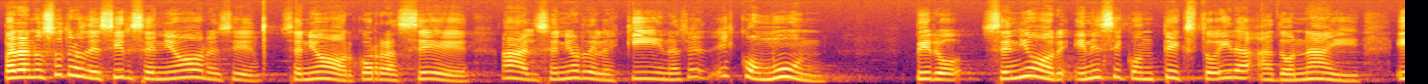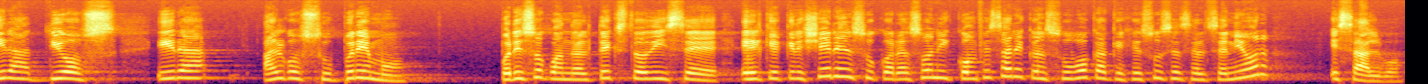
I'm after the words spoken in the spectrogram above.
Para nosotros decir Señor, decir, Señor, córrase, ah, el Señor de la esquina, es común. Pero Señor en ese contexto era Adonai, era Dios, era algo supremo. Por eso cuando el texto dice, el que creyere en su corazón y confesare con su boca que Jesús es el Señor, es salvo.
